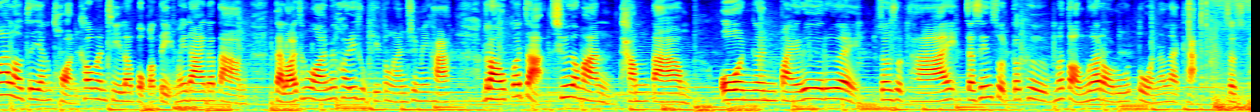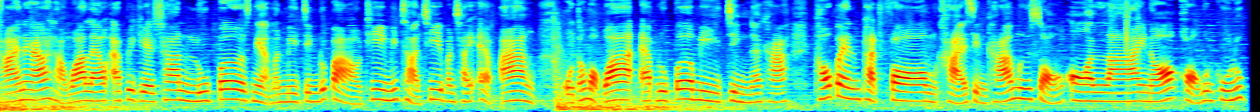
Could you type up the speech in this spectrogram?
ว่าเราจะยังถอนเข้าบัญชีเราปกติไม่ได้ก็ตาม แต่ร้อยทั้งร้อยไม่ค่อยได้ถูกคิดตรงนั้นใช่ไหมคะ เราก็จะเชื่อมันทำตาม โอนเงินไปเรื่อยๆ จนสุดท้ายจะสิ้นสุดก็คือเมื่อต่อเมื่อเรารู้ตัวนั่นแหละค่ะส่วนสุดท้ายนะคะถามว่าแล้วแอปพลิเคชัน Loopers เนี่ยมันมีจริงหรือเปล่าที่มิจฉาชีพมันใช้แอบอ้าง โอ้ต้องบอกว่าแอป Looper มีจริงนะคะเขาเป็นแพลตฟอร์ม ขายสินค้ามือ 2 ออนไลน์เนาะของคุณครูลูก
